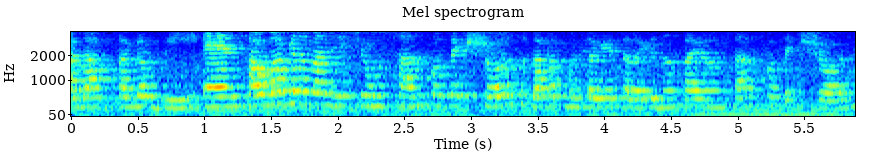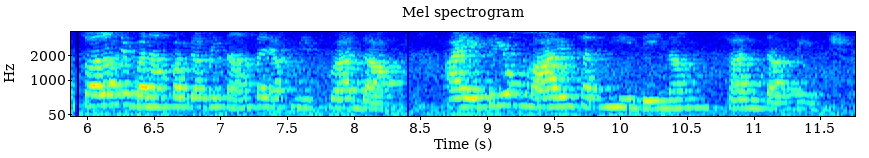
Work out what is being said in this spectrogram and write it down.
products sa gabi. And sa umaga naman is yung sun protection. So, dapat maglagay talaga ng tayo ng sun protection. So, alam nyo ba na ang paggamit ng anti-acne products ay ito yung maaaring sanhidi ng sun damage.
